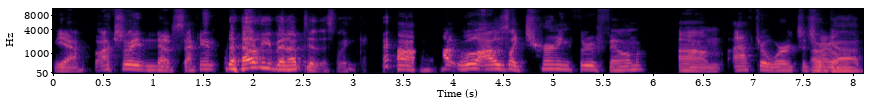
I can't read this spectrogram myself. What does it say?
Yeah actually no second The hell have you been up to this week? um I, well i was like churning through film um after work to try Oh to God.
